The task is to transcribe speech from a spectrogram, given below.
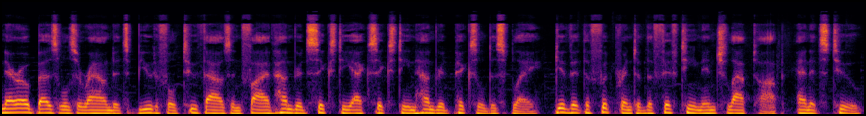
Narrow bezels around its beautiful 2560 x 1600 pixel display give it the footprint of the 15-inch laptop, and its 2.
